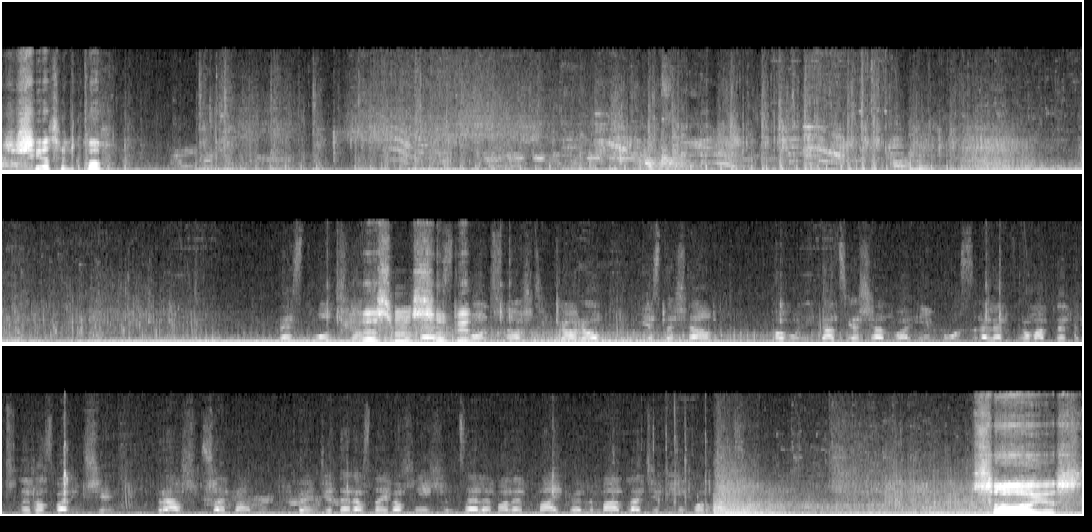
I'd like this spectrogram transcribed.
Przecież ja tylko... Wezmę sobie. Prorok, jesteś tam? Komunikacja siadła. Impuls elektromagnetyczny rozwalił sieć. Trash przepadł. Będzie teraz najważniejszym celem, ale Michael ma dla ciebie informację. Co jest?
